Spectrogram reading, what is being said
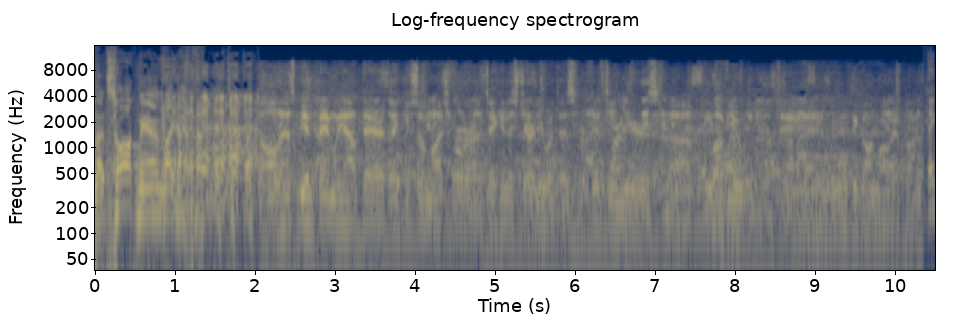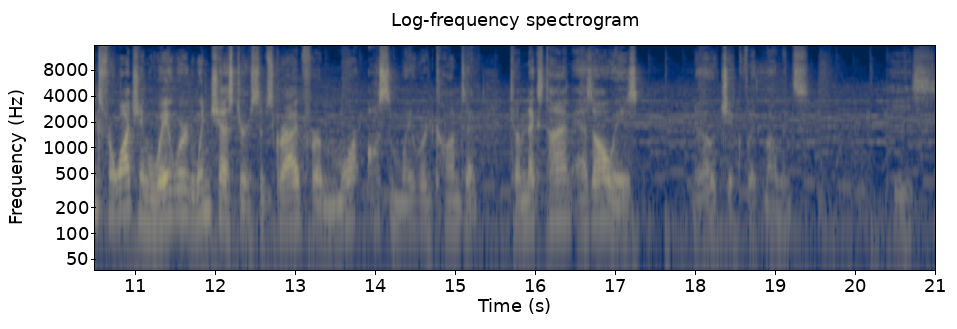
"Let's talk, man." Like, I, to all the SPN family out there, thank you so much for uh, taking this journey with us for 15 years. Uh, love you, and we won't be gone long, I promise. Thanks for watching Wayward Winchester. Subscribe for more awesome Wayward content. Till next time, as always, no chick flick moments. Peace.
